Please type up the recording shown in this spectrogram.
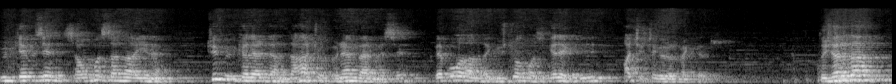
ülkemizin savunma sanayine tüm ülkelerden daha çok önem vermesi ve bu alanda güçlü olması gerektiği açıkça görülmektedir. Dışarıdan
